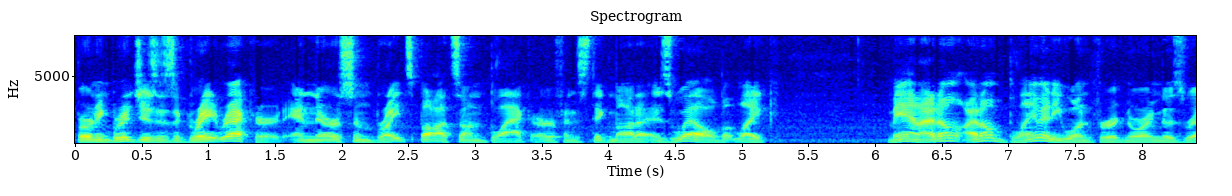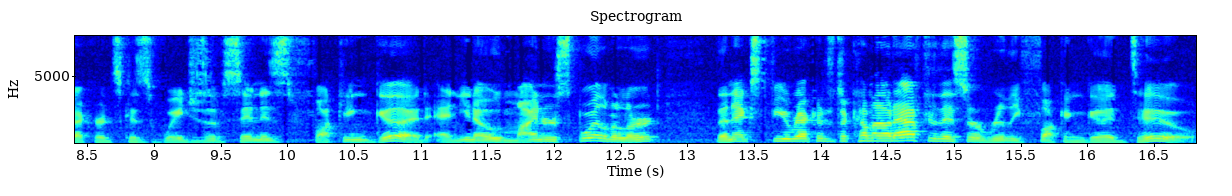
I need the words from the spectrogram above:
Burning Bridges is a great record, and there are some bright spots on Black Earth and Stigmata as well, but like, man, I don't I don't blame anyone for ignoring those records because Wages of Sin is fucking good, and you know, minor spoiler alert, the next few records to come out after this are really fucking good too.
